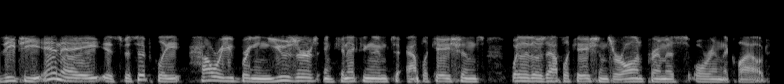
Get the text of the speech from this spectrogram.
ZTNA is specifically how are you bringing users and connecting them to applications, whether those applications are on-premise or in the cloud.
